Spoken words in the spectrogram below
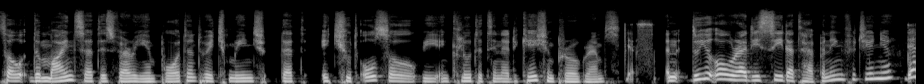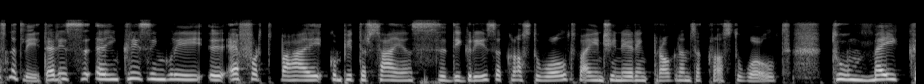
So the mindset is very important, which means that it should also be included in education programs. Yes. And do you already see that happening, Virginia? Definitely. There is increasingly uh, effort by computer science degrees across the world, by engineering programs across the world to make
